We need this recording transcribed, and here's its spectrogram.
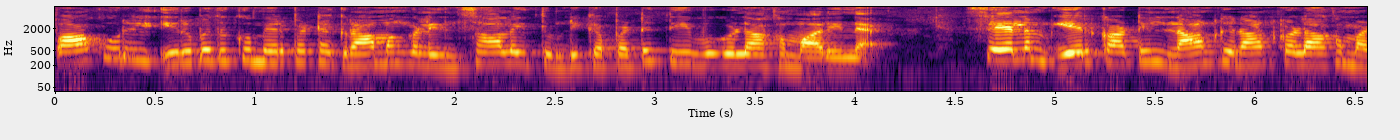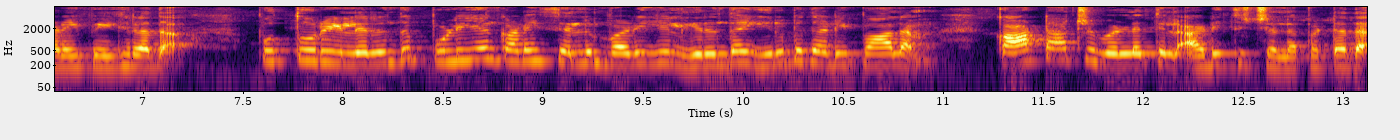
பாகூரில் இருபதுக்கும் மேற்பட்ட கிராமங்களின் சாலை துண்டிக்கப்பட்டு தீவுகளாக மாறின. சேலம் ஏற்காட்டில் நான்கு நாட்களாக மழை பெய்கிறது. புத்தூரிலிருந்து புளியங்கடை செல்லும் வழியில் இருந்த இருபது அடி பாலம் காட்டாற்று வெள்ளத்தில் அடித்துச் செல்லப்பட்டது.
